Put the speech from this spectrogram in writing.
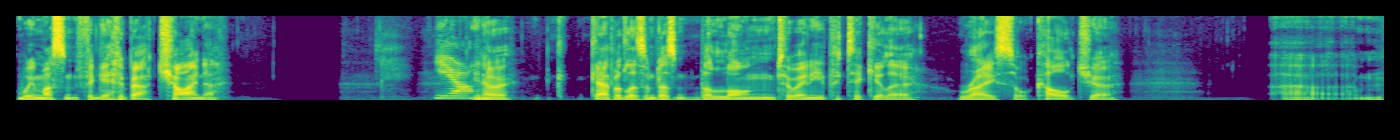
we mustn't forget about China. Yeah. You know, c- capitalism doesn't belong to any particular race or culture. Um,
